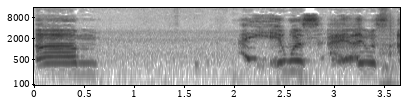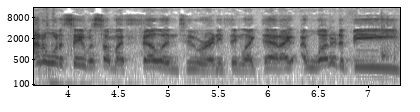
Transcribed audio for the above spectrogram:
Um, I, it was, I, it was. I don't want to say it was something I fell into or anything like that. I, I wanted to be,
